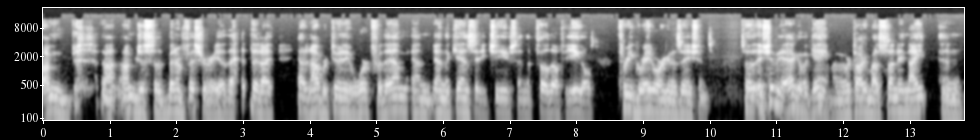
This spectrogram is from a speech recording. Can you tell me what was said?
I'm uh, I'm just a beneficiary of that. That I had an opportunity to work for them and and the Kansas City Chiefs and the Philadelphia Eagles, three great organizations. So it should be a heck of a game. I mean, we're talking about Sunday night, and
